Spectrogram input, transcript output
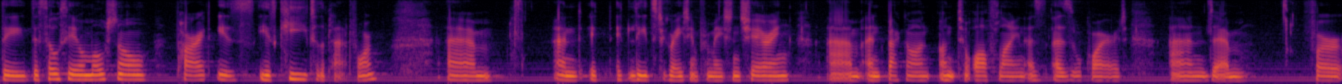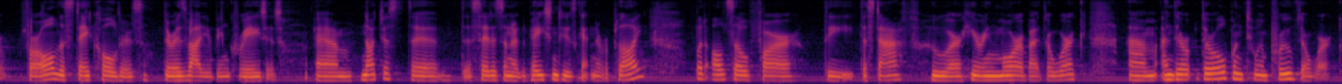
the, the socio-emotional part is, is key to the platform. Um, and it, it, leads to great information sharing um, and back on onto offline as, as required. And um, for, for all the stakeholders, there is value being created. Um, not just the, the citizen or the patient who's getting a reply, but also for the, the staff who are hearing more about their work um, and they're, they're open to improve their work,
